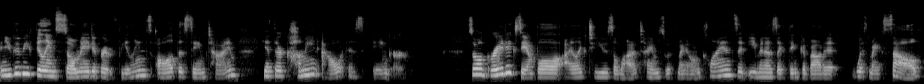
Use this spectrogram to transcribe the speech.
And you could be feeling so many different feelings all at the same time, yet they're coming out as anger. So, a great example I like to use a lot of times with my own clients, and even as I think about it with myself,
